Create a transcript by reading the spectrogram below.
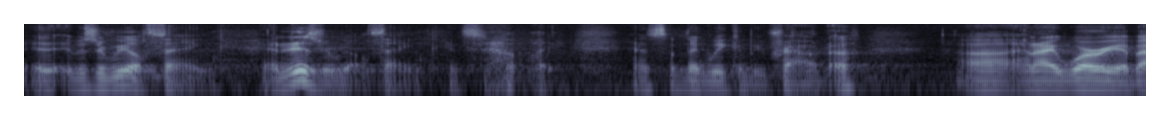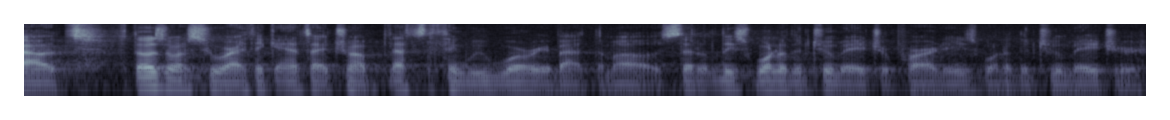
it, it was a real thing, and it is a real thing, incidentally, and something we can be proud of. Uh, and I worry about those of us who are, I think, anti-Trump. That's the thing we worry about the most. That at least one of the two major parties, one of the two major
